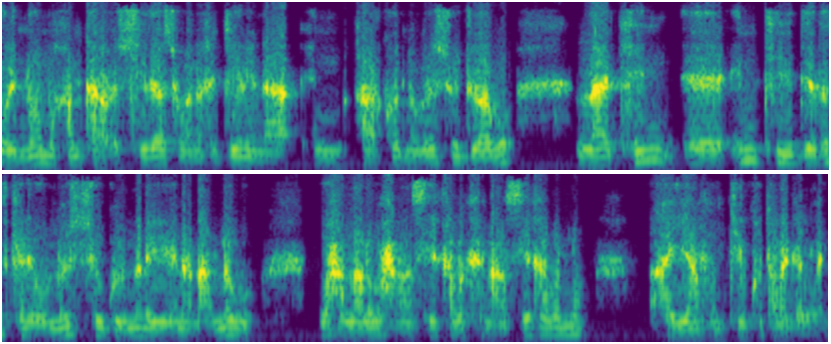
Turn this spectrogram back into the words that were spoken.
way noo maqan taha codsiyadaas waana rajaynaynaa in qaarkood nagala soo jawaabo laakiin intii dee dad kale oo noo soo gurmanayo inaan annagu wax allaala waxa aan sii qaban karna aan sii qabanno ayaan runtii ku talagalnay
